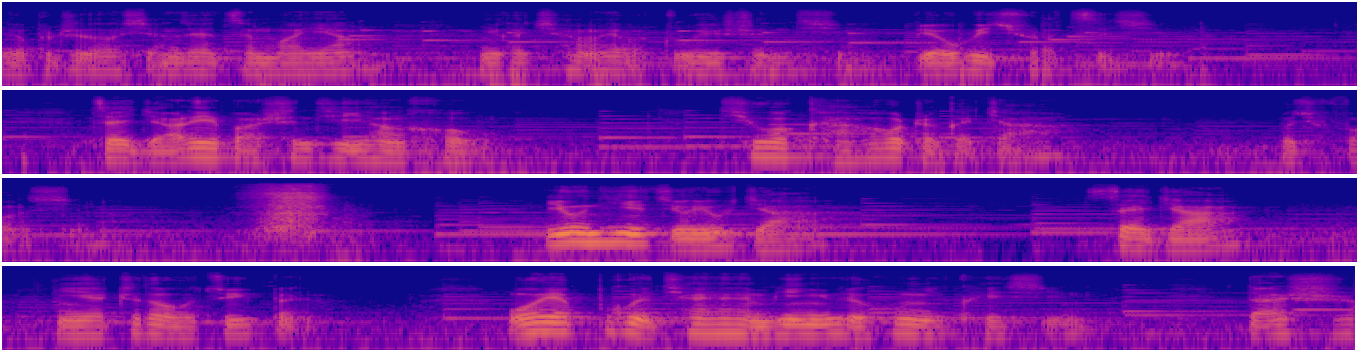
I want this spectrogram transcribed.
也不知道现在怎么样。你可千万要注意身体，别委屈了自己。在家里把身体养好，替我看好这个家，我就放心了。有你就有家，在家你也知道我嘴笨，我也不会甜言蜜语的哄你开心。但是，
